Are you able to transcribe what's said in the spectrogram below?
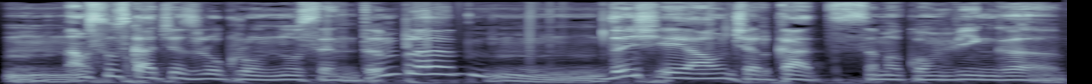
Mm, am spus că acest lucru nu se întâmplă, mm, dânsii au încercat să mă convingă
